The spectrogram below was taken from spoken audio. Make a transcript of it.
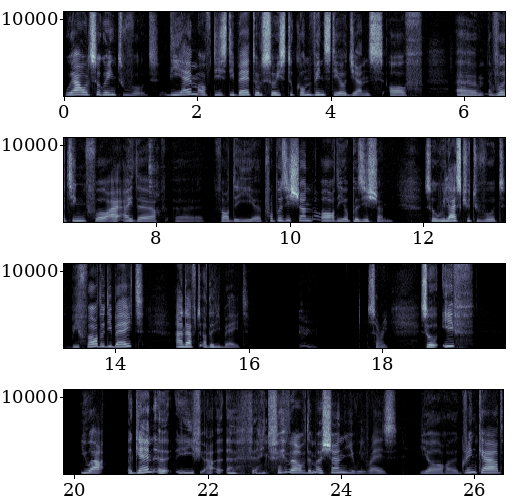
We are also going to vote. The aim of this debate also is to convince the audience of um, voting for either uh, for the uh, proposition or the opposition. So we'll ask you to vote before the debate and after the debate. Sorry. So if you are, again, uh, if you are uh, in favor of the motion, you will raise your uh, green card.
